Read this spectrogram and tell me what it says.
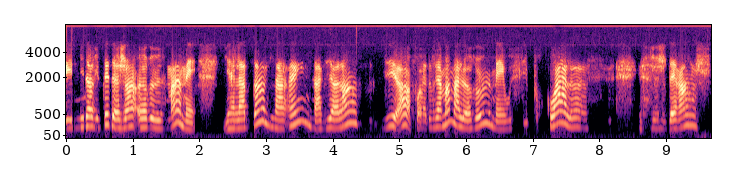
une minorité de gens, heureusement, mais il y a là-dedans de la haine, de la violence. Tu te dis, ah, faut être vraiment malheureux, mais aussi pourquoi, là, je dérange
